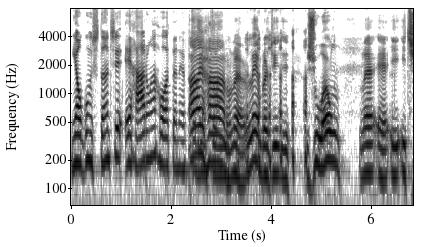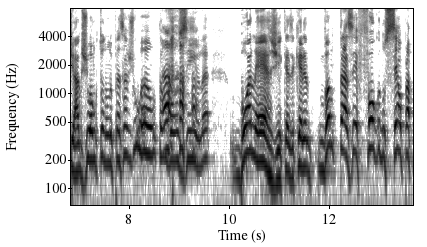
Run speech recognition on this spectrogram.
em algum instante, erraram a rota, né? Ah, erraram, né? Lembra de, de João né, é, e, e Tiago. João, que todo mundo pensa, João, tão bonzinho, né? Boanerge, quer dizer, querendo, vamos trazer fogo do céu para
